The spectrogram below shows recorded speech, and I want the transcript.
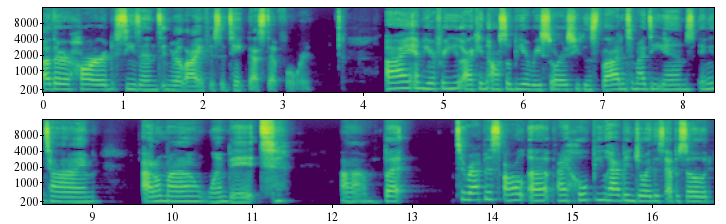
other hard seasons in your life is to take that step forward. I am here for you. I can also be a resource. You can slide into my DMs anytime. I don't mind one bit. Um, but to wrap this all up, I hope you have enjoyed this episode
